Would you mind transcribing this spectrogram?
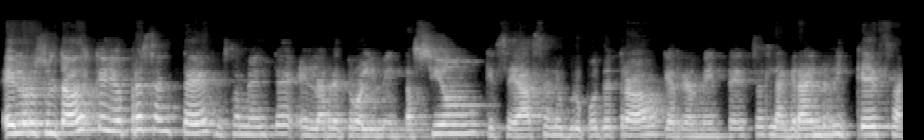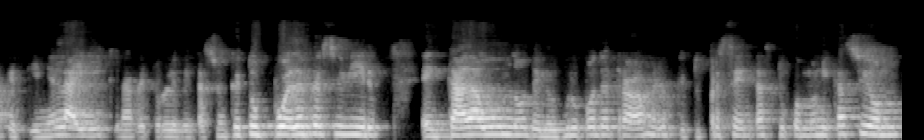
En los resultados que yo presenté, justamente en la retroalimentación que se hace en los grupos de trabajo, que realmente esa es la gran riqueza que tiene la IC, la retroalimentación que tú puedes recibir en cada uno de los grupos de trabajo en los que tú presentas tu comunicación,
